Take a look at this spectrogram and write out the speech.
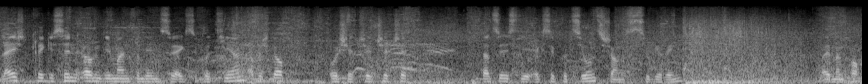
Vielleicht kriege ich es hin, irgendjemanden von denen zu exekutieren, aber ich glaube... Oh shit, shit, shit, shit. Dazu ist die Exekutionschance zu gering. Weil man braucht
